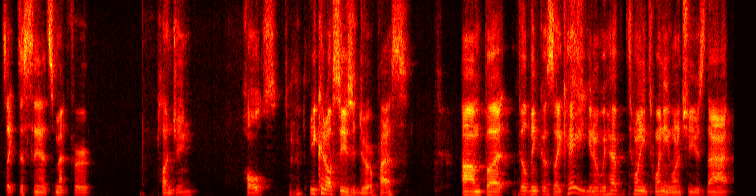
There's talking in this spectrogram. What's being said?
It's like this thing that's meant for plunging holes. You could also use a dual press. Um, but Bill Binko's like, hey, you know, we have 2020. Why don't you use that?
